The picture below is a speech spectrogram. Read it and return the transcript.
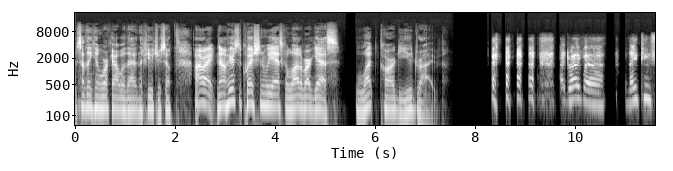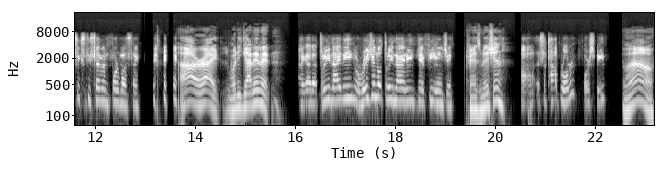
something can work out with that in the future. So, all right, now here's the question we ask a lot of our guests: What car do you drive? I drive a 1967 Ford Mustang. All right, what do you got in it? I got a 390 original 390 heavy engine. Transmission? Uh, it's a top loader, four speed. Wow.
